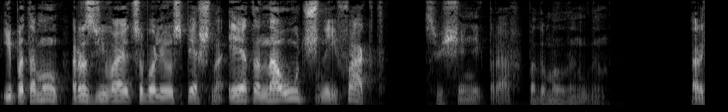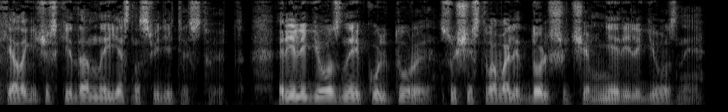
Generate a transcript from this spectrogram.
и потому развиваются более успешно. И это научный факт». «Священник прав», — подумал Лэнгдон. Археологические данные ясно свидетельствуют. Религиозные культуры существовали дольше, чем нерелигиозные.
